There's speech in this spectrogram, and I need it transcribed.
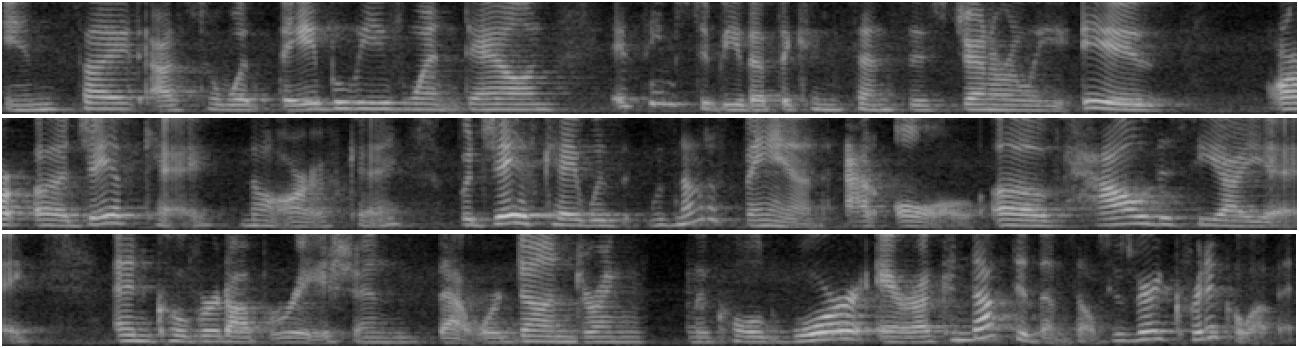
insight as to what they believe went down. It seems to be that the consensus generally is R, uh, JFK, not RFK, but JFK was was not a fan at all of how the CIA and covert operations that were done during the Cold War era conducted themselves. He was very critical of it.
